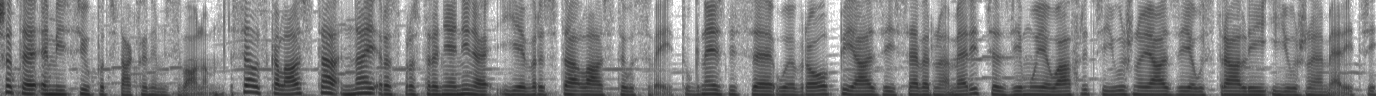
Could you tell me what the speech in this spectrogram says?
Slušate emisiju pod staklenim zvonom. Seoska lasta najrasprostranjenija je vrsta laste u svetu. Gnezdi se u Evropi, Aziji i Severnoj Americi, zimuje u Africi, Južnoj Aziji, Australiji i Južnoj Americi.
